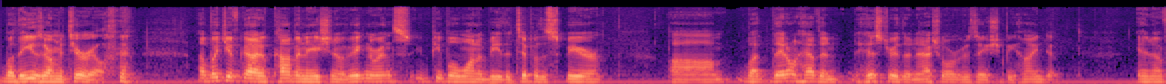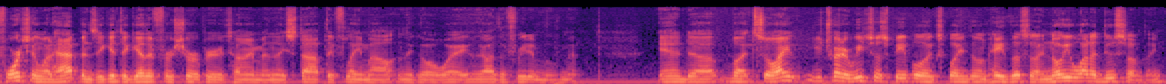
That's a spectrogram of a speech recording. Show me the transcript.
but they use our material. Uh, but you've got a combination of ignorance. People want to be the tip of the spear. Um, but they don't have the history of the national organization behind it. And unfortunately, what happens, they get together for a short period of time and they stop, they flame out, and they go away. They are the freedom movement. And uh, but so I, you try to reach those people, and explain to them, hey, listen, I know you want to do something.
